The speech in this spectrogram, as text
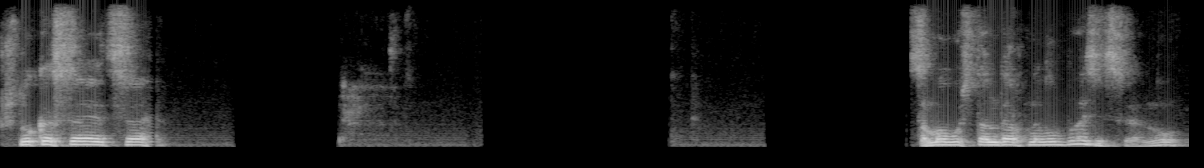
Что касается самого стандартного базиса, ну,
